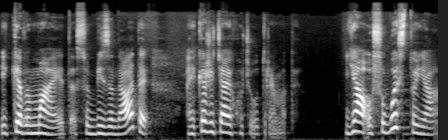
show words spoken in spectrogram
яке ви маєте собі задати, а яке життя я хочу отримати? Я особисто я.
